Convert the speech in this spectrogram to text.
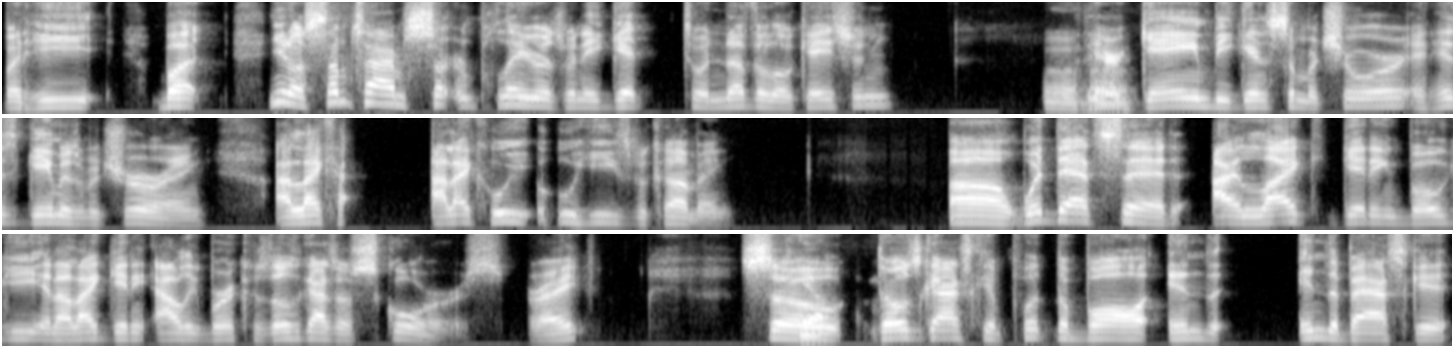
But he, but you know, sometimes certain players when they get to another location, uh-huh. their game begins to mature, and his game is maturing. I like I like who who he's becoming. Uh, with that said, I like getting Bogey and I like getting Ali Burke because those guys are scorers, right? So yep. those guys can put the ball in the in the basket.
